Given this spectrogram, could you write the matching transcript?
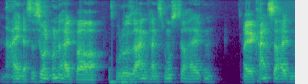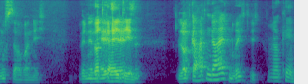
Nein, das ist so ein unhaltbarer, wo du sagen kannst, musst du halten. Äh, kannst du halten, musst du aber nicht. Wenn Lotka hältst, hält hältst ihn. du- Lotka hat ihn gehalten, richtig. Okay.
